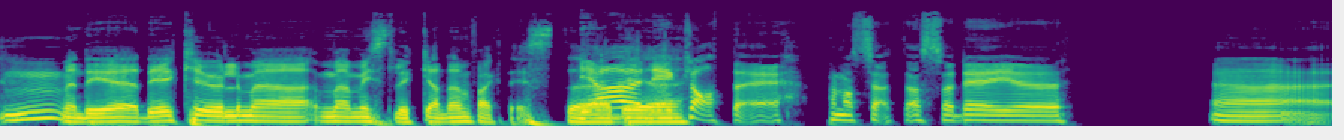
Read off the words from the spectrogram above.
Mm. Men det är, det är kul med, med misslyckanden faktiskt. Ja, det, det är klart det är på något sätt. Alltså det är ju... Uh,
